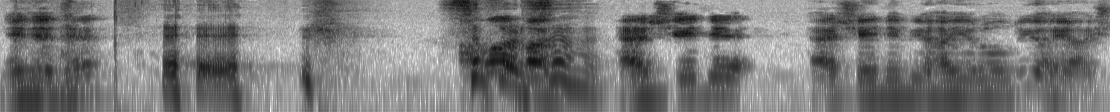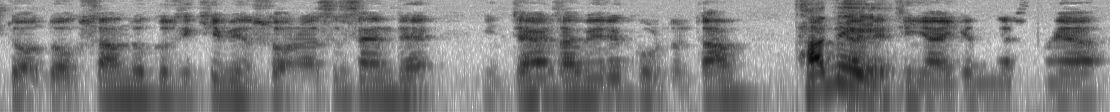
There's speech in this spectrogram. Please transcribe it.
Ne dedi? sıfır Ama bak, sıfır. her şeyde her şeyde bir hayır oluyor ya. İşte o 99-2000 sonrası sen de internet haberi kurdun. Tam Tabii. internetin yaygınlaşmaya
